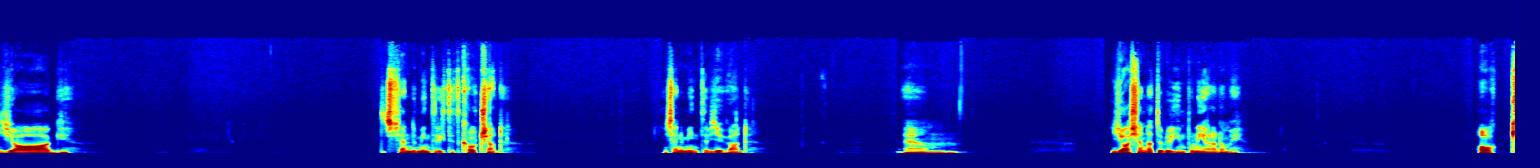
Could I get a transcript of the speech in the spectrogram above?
jag kände mig inte riktigt coachad. Jag kände mig intervjuad. Um, jag kände att du blev imponerad av mig. Och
